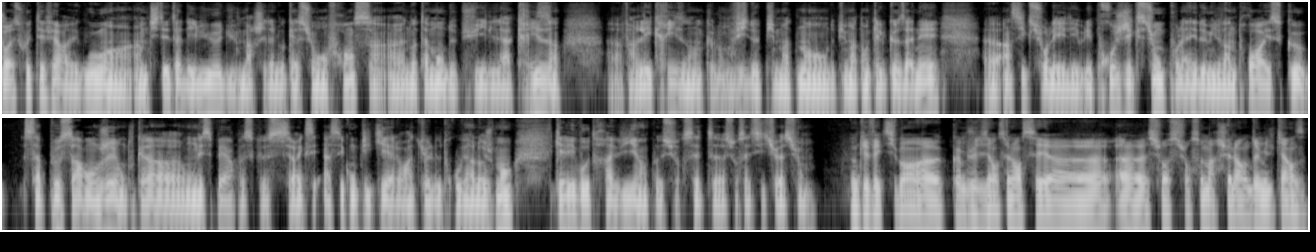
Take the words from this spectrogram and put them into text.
J'aurais souhaité faire avec vous un, petit état des lieux du marché de la location en France, euh, notamment depuis la crise, euh, enfin les crises hein, que l'on vit depuis maintenant depuis maintenant quelques années, ainsi que sur les, les, les projections pour l'année 2023. Est-ce que ça peut s'arranger, en tout cas on espère, parce que c'est vrai que c'est assez compliqué à l'heure actuelle de trouver un logement. Quel est votre avis un peu sur cette sur cette situation? Donc effectivement, euh, comme je disais, on s'est lancé euh, euh, sur sur ce marché-là en 2015.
